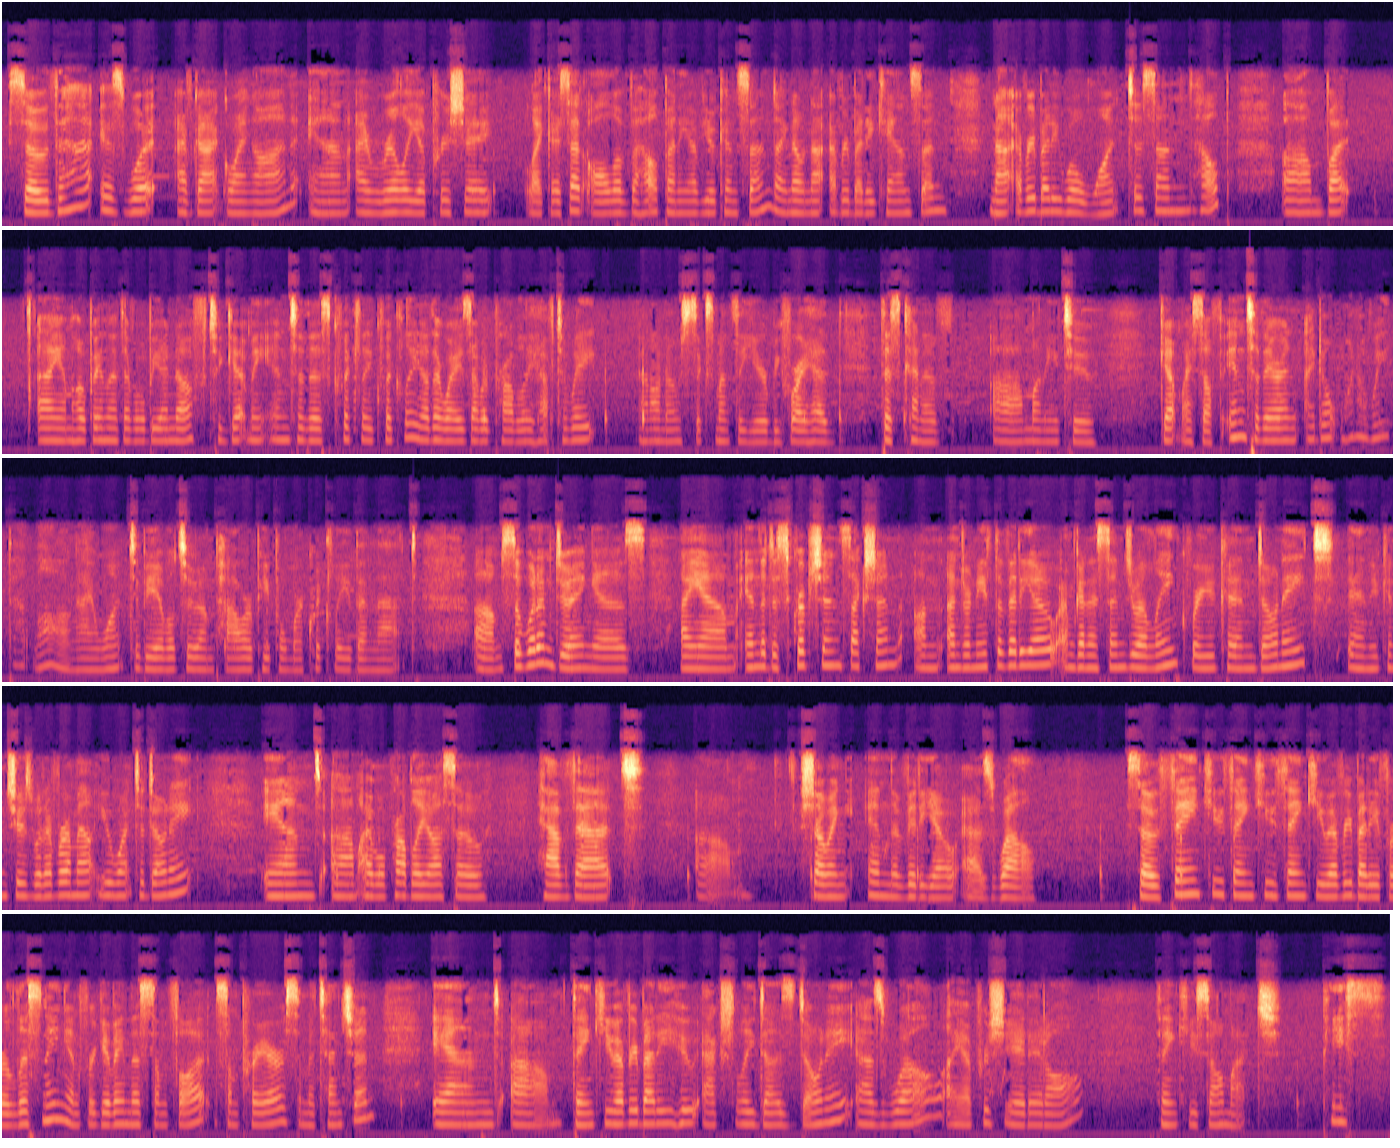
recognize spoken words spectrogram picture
so that is what I've got going on and I really appreciate like I said all of the help any of you can send. I know not everybody can send, not everybody will want to send help, um, but I am hoping that there will be enough to get me into this quickly, quickly. Otherwise, I would probably have to wait, I don't know, six months, a year before I had this kind of uh, money to get myself into there and I don't want to wait that long. I want to be able to empower people more quickly than that. Um, so what I'm doing is I am in the description section on underneath the video. I'm going to send you a link where you can donate and you can choose whatever amount you want to donate. And um, I will probably also have that um, showing in the video as well. So thank you, thank you, thank you everybody for listening and for giving this some thought, some prayer, some attention. And um, thank you everybody who actually does donate as well. I appreciate it all. Thank you so much. Peace.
